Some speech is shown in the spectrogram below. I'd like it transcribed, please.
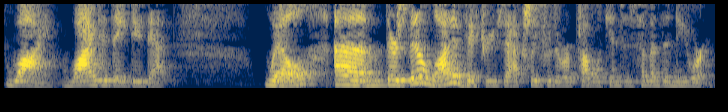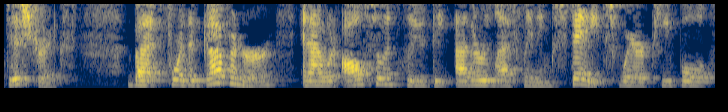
Why? Why did they do that? Well, um, there's been a lot of victories actually for the Republicans in some of the New York districts. But for the governor, and I would also include the other left leaning states where people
